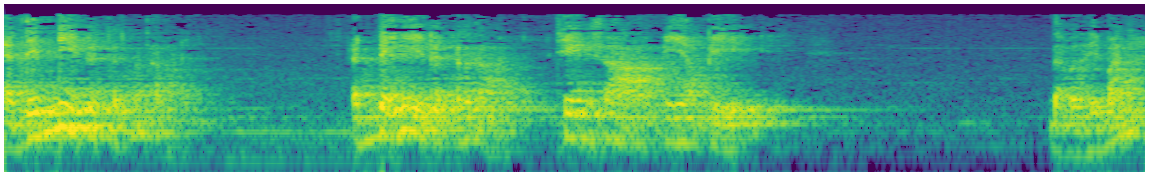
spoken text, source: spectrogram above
ඇදෙන්නේ ඒකටම තමයි. ඇදෙන්නේ ඒකට තමයි. ඒ නිසා මේ අපේ දවසේ බණ.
